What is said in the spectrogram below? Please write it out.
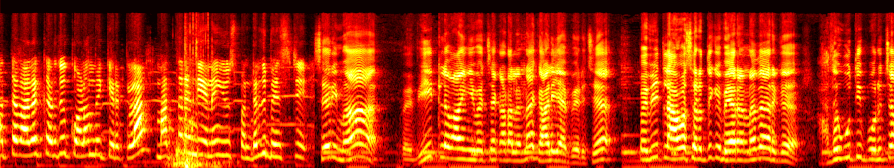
மற்ற வதக்கிறது குழம்பு வைக்கிறதுக்குலாம் மற்ற ரெண்டு எண்ணெய் யூஸ் பண்ணுறது பெஸ்ட்டு சரிம்மா. இப்போ வீட்டில் வாங்கி வச்ச கடலைன்னா காலியா போயிருச்சு. இப்போ வீட்டில் அவசரத்துக்கு வேற என்னதான் இருக்கு? அதை ஊற்றி பொறிச்சா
